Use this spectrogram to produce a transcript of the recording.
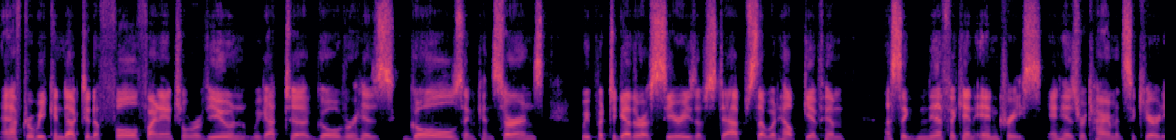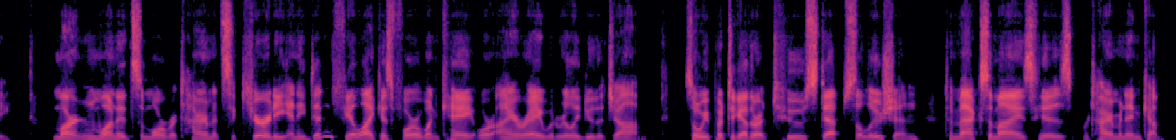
After we conducted a full financial review and we got to go over his goals and concerns, we put together a series of steps that would help give him a significant increase in his retirement security. Martin wanted some more retirement security and he didn't feel like his 401k or IRA would really do the job. So we put together a two step solution to maximize his retirement income.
